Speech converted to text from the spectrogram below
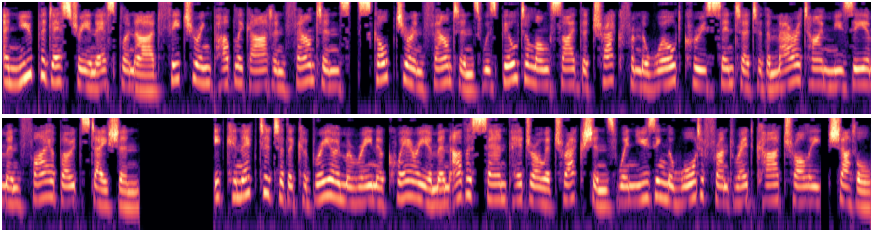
A new pedestrian esplanade featuring public art and fountains, sculpture and fountains was built alongside the track from the World Cruise Center to the Maritime Museum and Fire Boat Station. It connected to the Cabrillo Marine Aquarium and other San Pedro attractions when using the waterfront red car trolley, shuttle.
